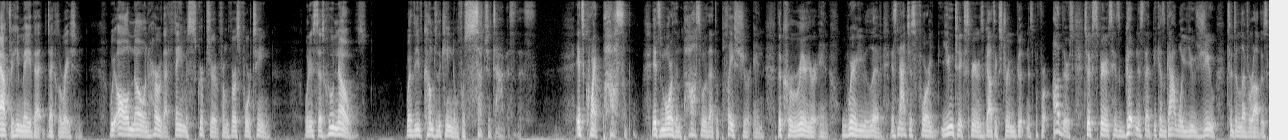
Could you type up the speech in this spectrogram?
after he made that declaration. We all know and heard that famous scripture from verse 14 when he says, Who knows whether you've come to the kingdom for such a time as this? It's quite possible it's more than possible that the place you're in, the career you're in, where you live, is not just for you to experience God's extreme goodness, but for others to experience His goodness that because God will use you to deliver others.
